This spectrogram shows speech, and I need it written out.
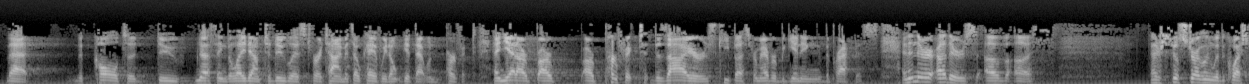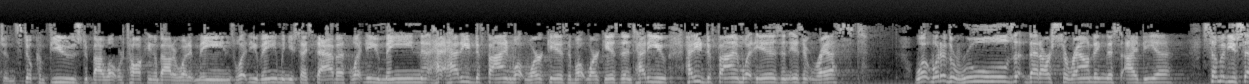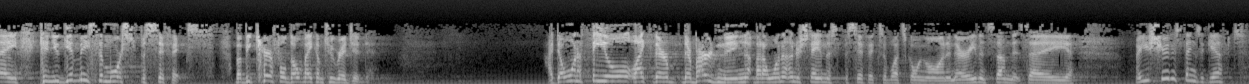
That the call to do nothing, to lay down to do list for a time. It's okay if we don't get that one perfect. And yet our, our, our perfect desires keep us from ever beginning the practice. And then there are others of us that are still struggling with the question, still confused by what we're talking about or what it means. What do you mean when you say Sabbath? What do you mean? How, how do you define what work is and what work isn't? How do you, how do you define what is and isn't rest? What, what are the rules that are surrounding this idea? Some of you say, Can you give me some more specifics? But be careful, don't make them too rigid. I don't want to feel like they're, they're burdening, but I want to understand the specifics of what's going on. And there are even some that say, Are you sure this thing's a gift?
